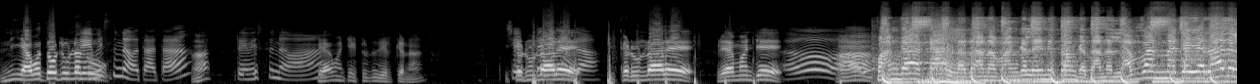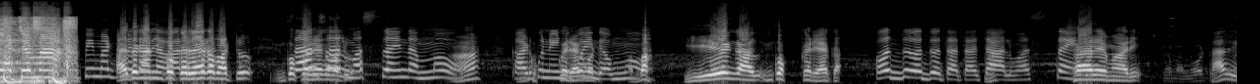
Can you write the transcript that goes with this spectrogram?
నీ ఎవతోటి ఉండదు. ప్రేమిస్తున్నావా తాత? ఆ? ప్రేమిస్తున్నావా? ప్రేమ అంటే ఎట్టు ఎరికేనా? ఇక్కడ ఉండాలి. ఇక్కడ ఉండాలి ప్రేమ అంటే ఓ ఆ, పంగా కాళ్ళదాన మంగళని దొంగదాన లవ్వన్న జయ రాజ లచ్చమ్మ అయితే కానీ ఇంకొక. రేఖ పట్టు ఇంకొక చాలు, రేఖ పట్టు. మస్తు అయింది అమ్మో? కడుపు నిండిపోయింది పట్టు. అమ్మో. అబ్బా, ఏం కాదు ఇంకొక రేఖ. వద్దు వద్దు తాత చాలు మస్తు అయింది సరే మరి. కాదు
